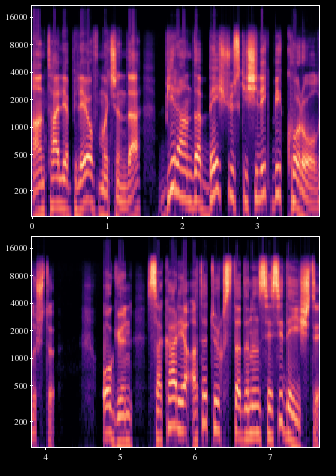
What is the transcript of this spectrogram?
Antalya playoff maçında bir anda 500 kişilik bir koro oluştu. O gün Sakarya Atatürk Stadı'nın sesi değişti.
